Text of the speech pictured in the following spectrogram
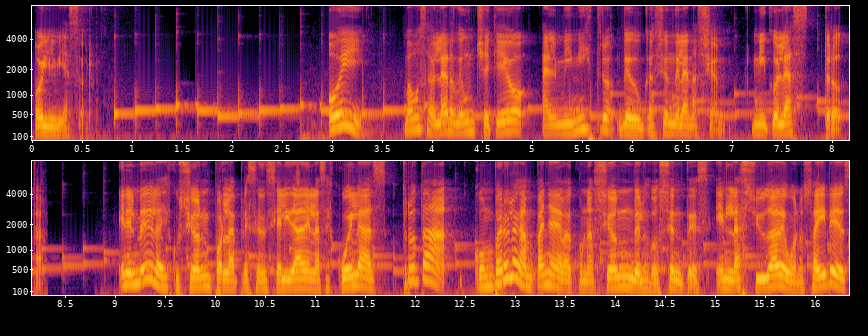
Olivia Sor. Hoy vamos a hablar de un chequeo al ministro de Educación de la Nación, Nicolás Trota. En el medio de la discusión por la presencialidad en las escuelas, Trota comparó la campaña de vacunación de los docentes en la ciudad de Buenos Aires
